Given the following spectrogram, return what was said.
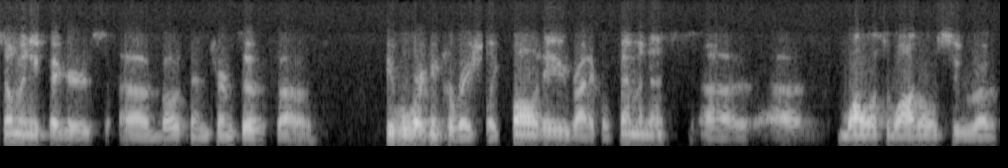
so many figures, uh, both in terms of uh, people working for racial equality, radical feminists, uh, uh, Wallace Wattles, who wrote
